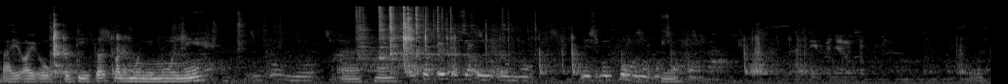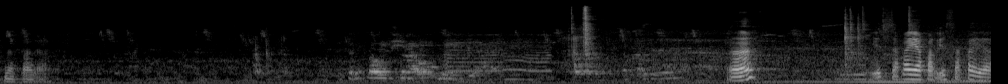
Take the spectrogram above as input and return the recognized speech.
Tayo ay uupo dito at magmuni-muni. Aha. Sa ka. Tapos na para. Ha? Isa kaya, kap isa kaya.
